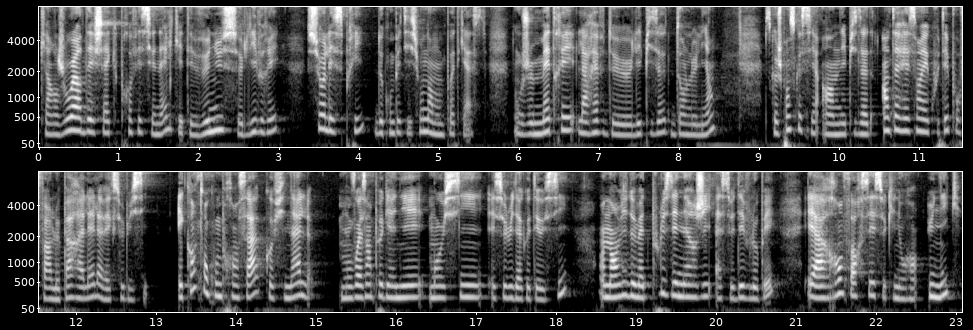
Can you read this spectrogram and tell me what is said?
qui est un joueur d'échecs professionnel qui était venu se livrer sur l'esprit de compétition dans mon podcast. Donc je mettrai la rêve de l'épisode dans le lien, parce que je pense que c'est un épisode intéressant à écouter pour faire le parallèle avec celui-ci. Et quand on comprend ça, qu'au final, mon voisin peut gagner, moi aussi, et celui d'à côté aussi, on a envie de mettre plus d'énergie à se développer et à renforcer ce qui nous rend unique,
